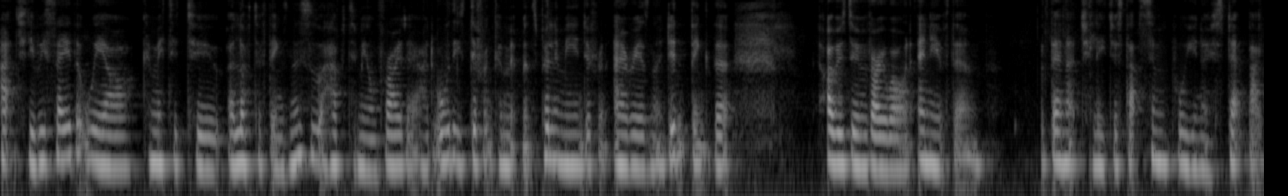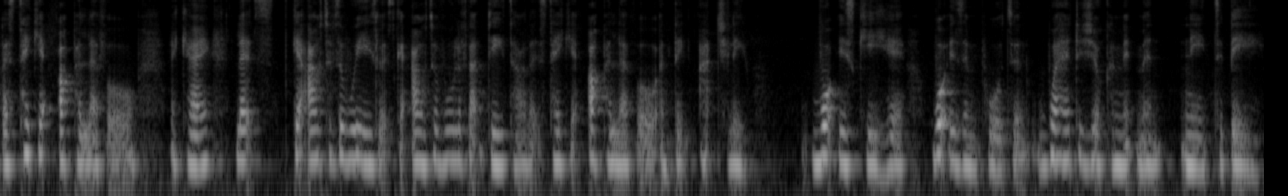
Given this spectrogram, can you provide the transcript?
actually we say that we are committed to a lot of things. And this is what happened to me on Friday. I had all these different commitments pulling me in different areas, and I didn't think that I was doing very well on any of them. Then, actually, just that simple, you know, step back. Let's take it up a level, okay? Let's get out of the weeds, let's get out of all of that detail, let's take it up a level and think actually, what is key here? What is important? Where does your commitment need to be?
